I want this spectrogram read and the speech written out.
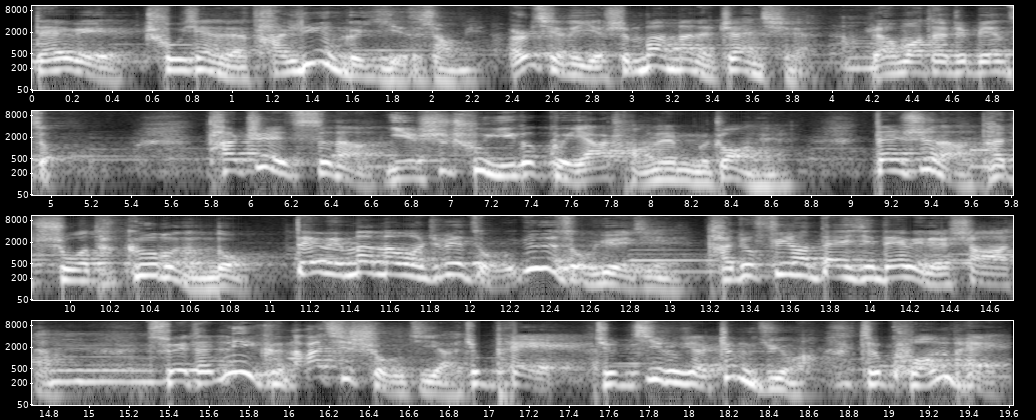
？David 出现在他另一个椅子上面，而且呢也是慢慢的站起来，然后往他这边走。他这次呢也是处于一个鬼压床的这么个状态，但是呢他说他胳膊能动。David 慢慢往这边走，越走越近，他就非常担心 David 来杀他，所以他立刻拿起手机啊就拍，就记录一下证据嘛，就狂拍。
